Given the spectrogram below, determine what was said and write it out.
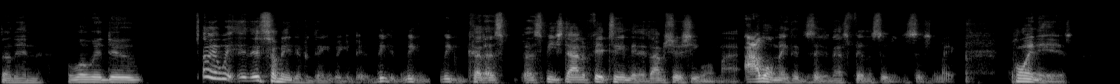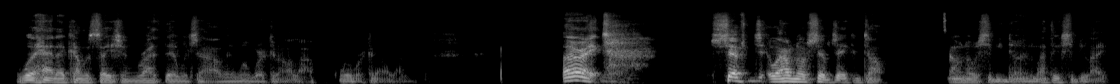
So then what we do I mean, we, there's so many different things we can do. We can we can we can cut her, her, speech down to 15 minutes. I'm sure she won't mind. I won't make the decision. That's and Susan's decision to make. Point is, we'll have that conversation right there with y'all, and we'll work it all out. We'll work it all out. All right, Chef. J, well, I don't know if Chef Jay can talk. I don't know what she'd be doing. I think she'd be like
